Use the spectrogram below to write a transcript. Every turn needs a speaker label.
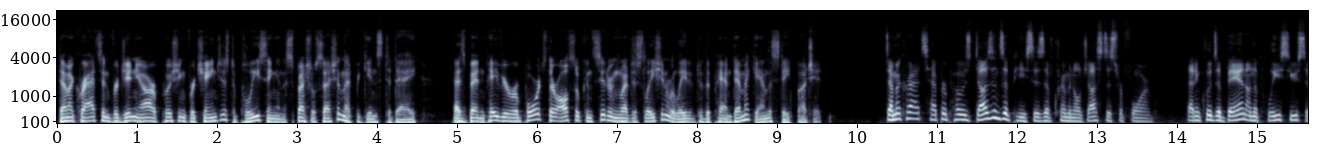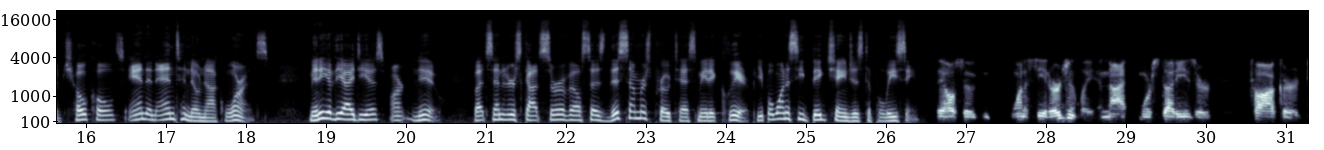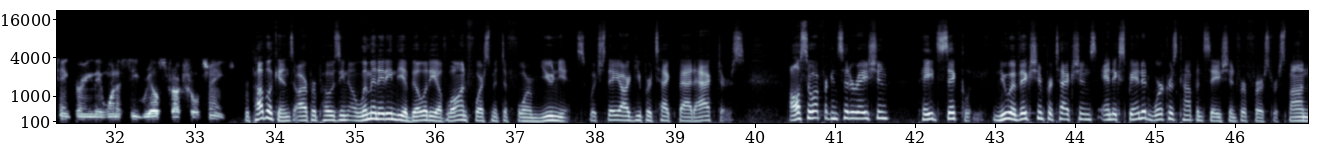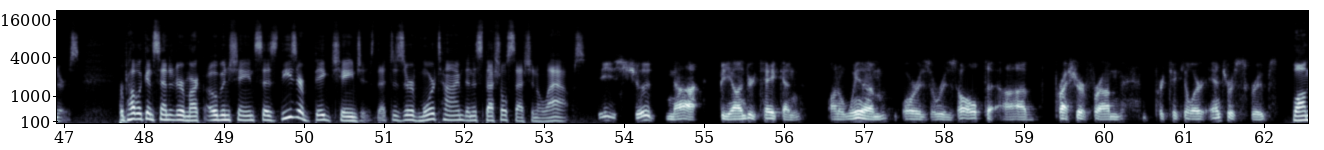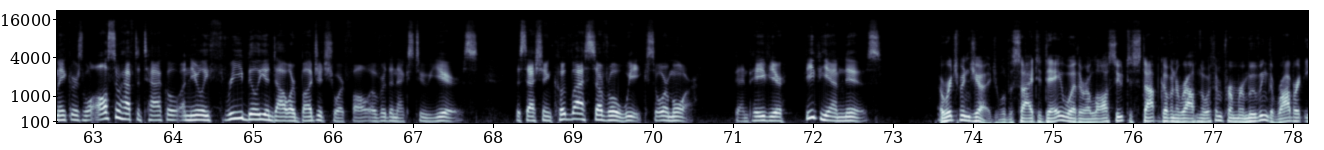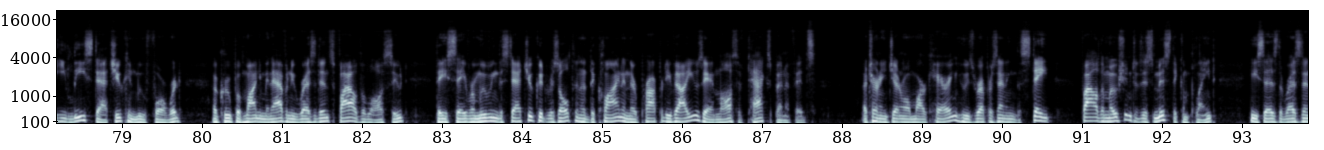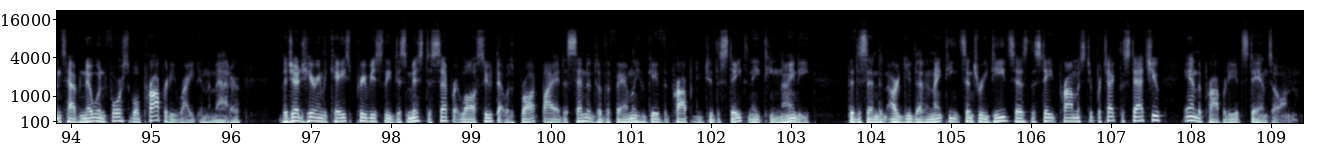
Speaker 1: Democrats in Virginia are pushing for changes to policing in a special session that begins today. As Ben Paviour reports, they're also considering legislation related to the pandemic and the state budget.
Speaker 2: Democrats have proposed dozens of pieces of criminal justice reform. That includes a ban on the police use of chokeholds and an end to no knock warrants. Many of the ideas aren't new, but Senator Scott Surovell says this summer's protests made it clear people want to see big changes to policing.
Speaker 3: They also want to see it urgently and not more studies or talk or tinkering. They want to see real structural change.
Speaker 2: Republicans are proposing eliminating the ability of law enforcement to form unions, which they argue protect bad actors. Also up for consideration paid sick leave, new eviction protections, and expanded workers' compensation for first responders. Republican Senator Mark Obenshain says these are big changes that deserve more time than a special session allows.
Speaker 4: These should not be undertaken on a whim or as a result of pressure from particular interest groups.
Speaker 2: Lawmakers will also have to tackle a nearly $3 billion budget shortfall over the next two years. The session could last several weeks or more. Ben Paviour, VPM News.
Speaker 1: A Richmond judge will decide today whether a lawsuit to stop Governor Ralph Northam from removing the Robert E. Lee statue can move forward. A group of Monument Avenue residents filed the lawsuit. They say removing the statue could result in a decline in their property values and loss of tax benefits. Attorney General Mark Herring, who's representing the state, filed a motion to dismiss the complaint. He says the residents have no enforceable property right in the matter. The judge hearing the case previously dismissed a separate lawsuit that was brought by a descendant of the family who gave the property to the state in 1890. The descendant argued that a 19th century deed says the state promised to protect the statue and the property it stands on.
